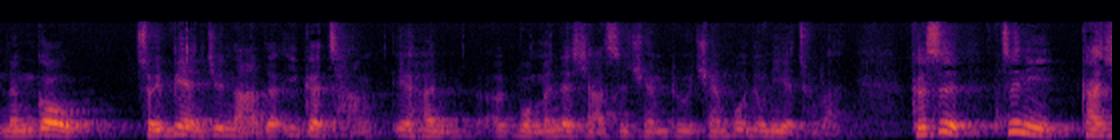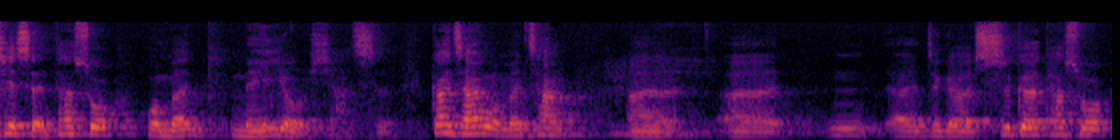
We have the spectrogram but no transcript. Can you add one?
能够随便就拿着一个长也很呃我们的瑕疵全部全部都列出来。可是这里感谢神，他说我们没有瑕疵。刚才我们唱呃呃嗯呃这个诗歌，他说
